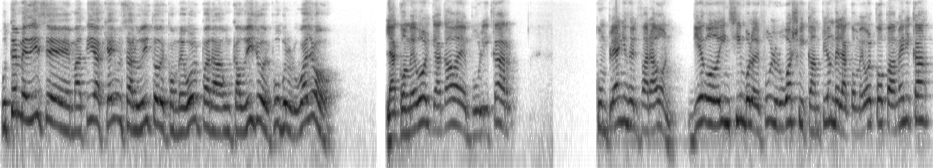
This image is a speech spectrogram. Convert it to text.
Usted me dice, Matías, que hay un saludito de Comebol para un caudillo del fútbol uruguayo. La Comebol que acaba de publicar cumpleaños del faraón. Diego Odín, símbolo del fútbol uruguayo y campeón de la Comebol Copa América,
